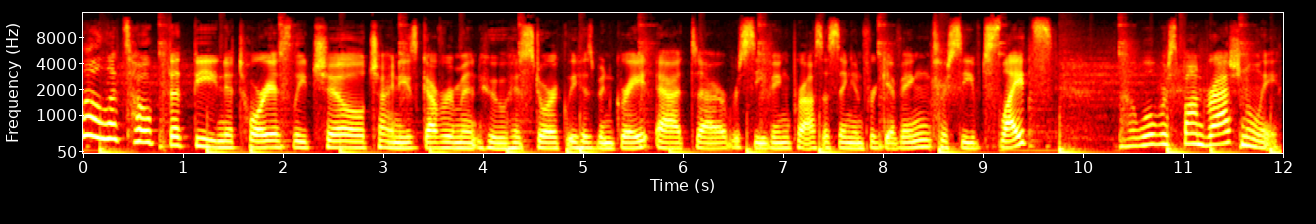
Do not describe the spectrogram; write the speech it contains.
Well, let's hope that the notoriously chill Chinese government, who historically has been great at uh, receiving, processing, and forgiving perceived slights, uh, will respond rationally.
